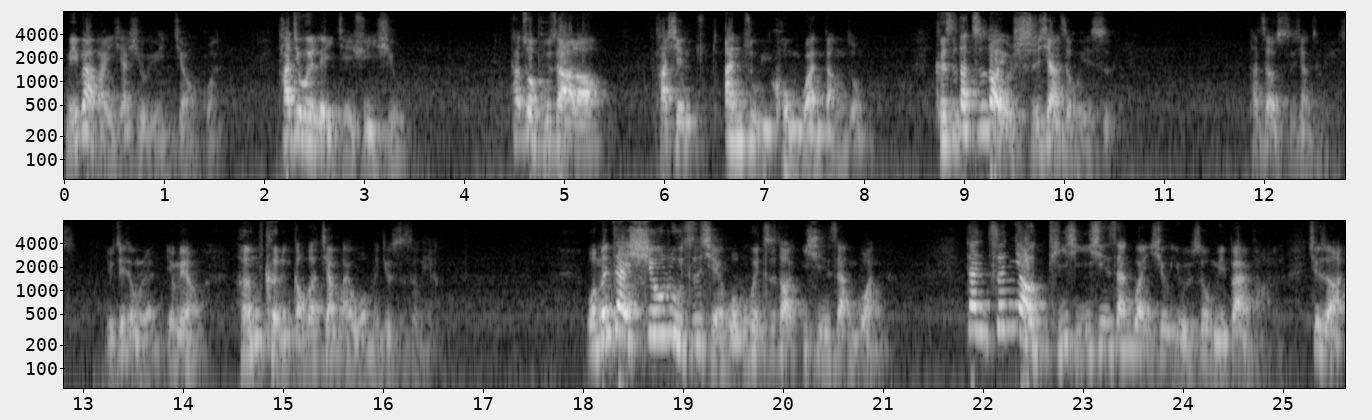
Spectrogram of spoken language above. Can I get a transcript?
没办法一下修原教观，他就会累劫熏修。他做菩萨喽，他先安住于空观当中，可是他知道有实相这回事，他知道实相这回事，有这种人有没有？很可能搞不好将来我们就是这样。我们在修入之前，我们会知道一心三观的，但真要提起一心三观修，有时候没办法了，就是啊，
